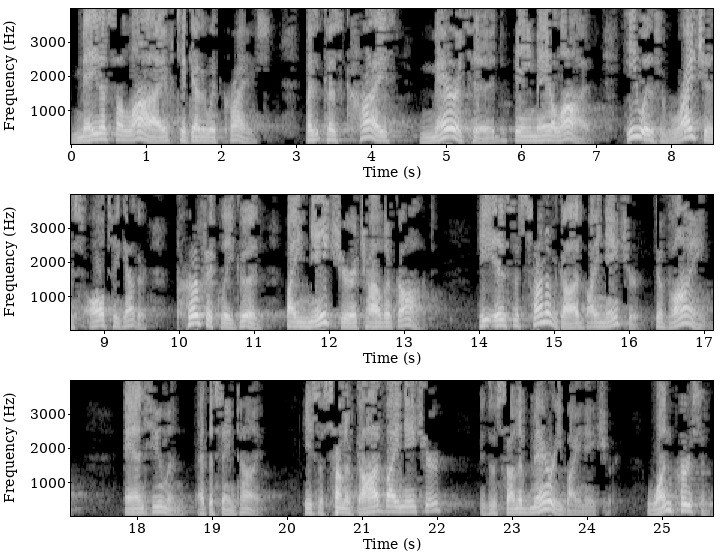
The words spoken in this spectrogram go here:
made us alive together with Christ. Because Christ merited being made alive. He was righteous altogether, perfectly good, by nature a child of God. He is the Son of God by nature, divine and human at the same time. He's the Son of God by nature. He's the Son of Mary by nature. One person,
